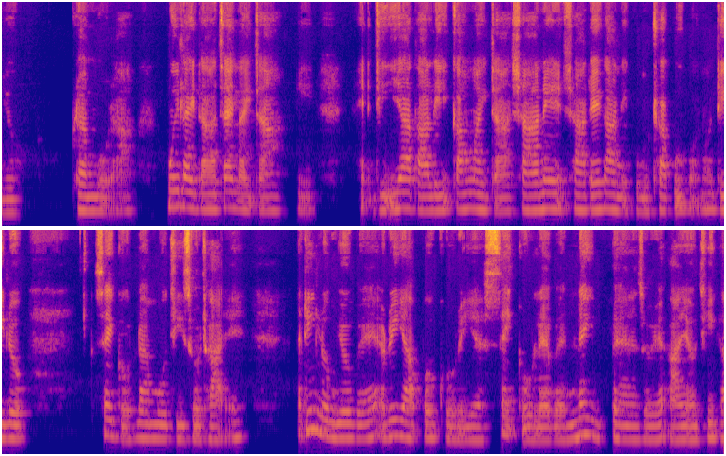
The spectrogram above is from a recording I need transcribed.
မျိုးဖမ်းမှုတာမွေးလိုက်တာကြိုက်လိုက်တာဒီဒီအရသာလေးကောင်းလိုက်တာရှားနဲ့ရှားတဲ့ကနေကိုမထွက်ဘူးပေါ့နော်ဒီလိုစိတ်ကိုလှမ်းမှုကြီးဆိုထားတယ်အဲ့ဒီလိုမျိုးပဲအရိယာပုဂ္ဂိုလ်ရဲ့စိတ်ကိုလည်းပဲနိဗ္ဗာန်ဆိုတဲ့အာယုံကြီးက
